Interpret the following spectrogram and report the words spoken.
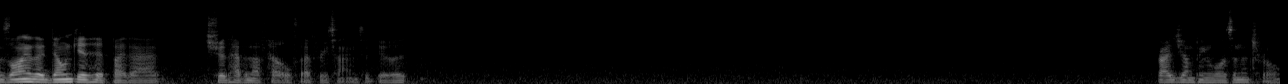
As long as I don't get hit by that, should have enough health every time to do it. Try jumping wasn't a troll.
